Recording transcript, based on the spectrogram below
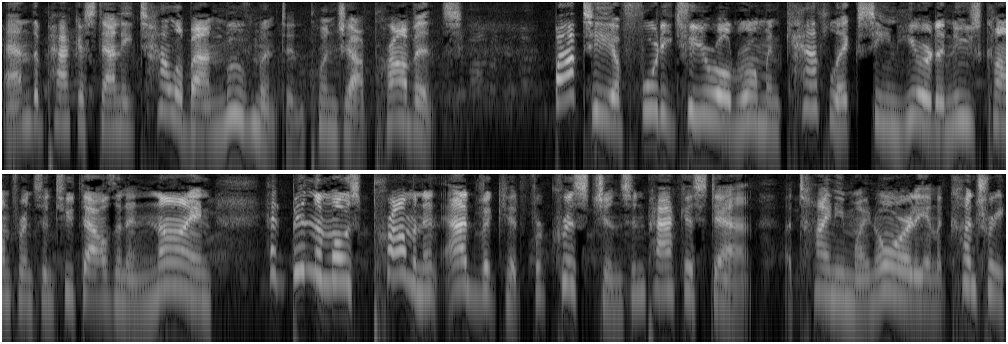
and the Pakistani Taliban movement in Punjab province. Bhatti, a 42 year old Roman Catholic seen here at a news conference in 2009, had been the most prominent advocate for Christians in Pakistan, a tiny minority in a country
